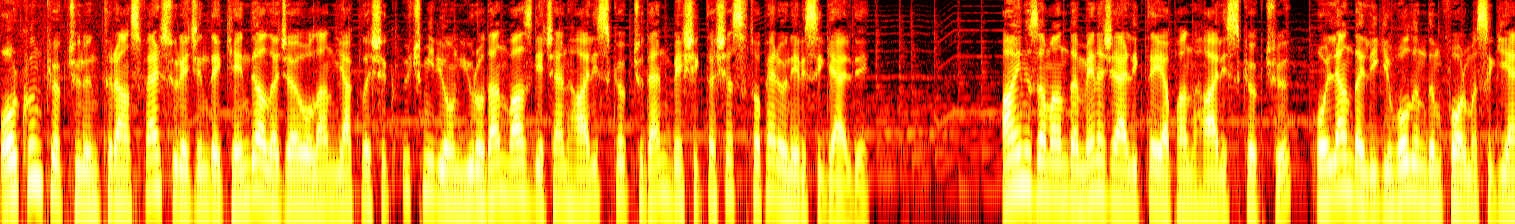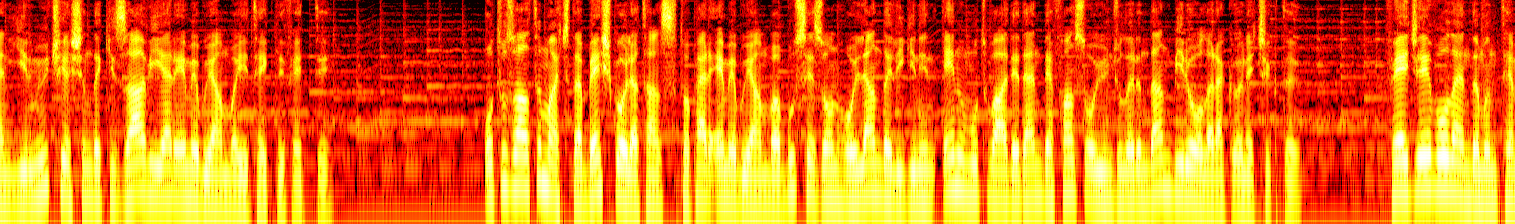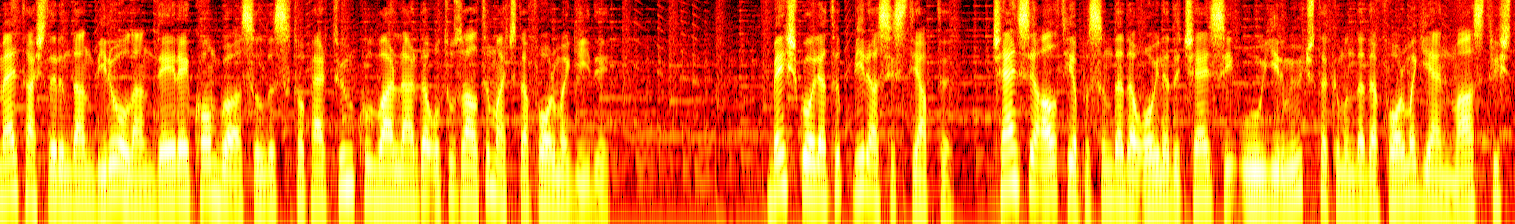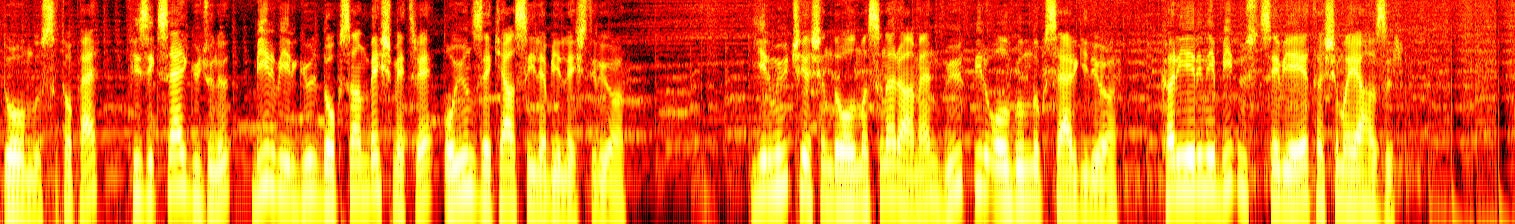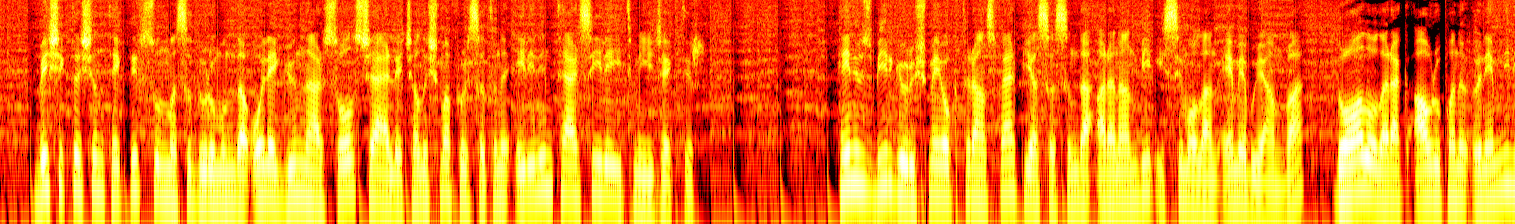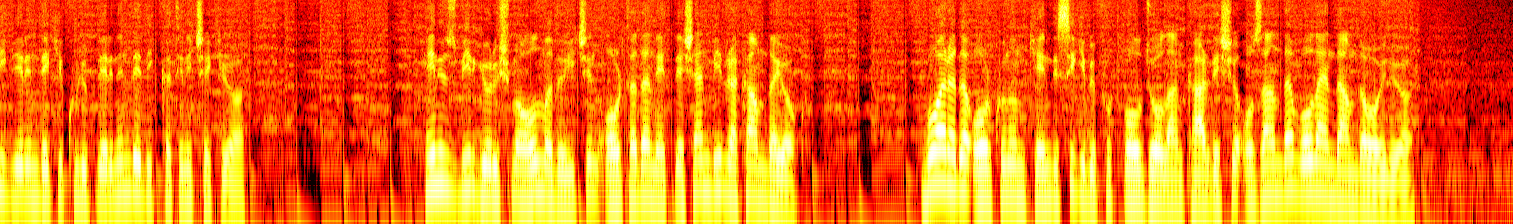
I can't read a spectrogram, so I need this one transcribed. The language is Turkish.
Orkun Kökçü'nün transfer sürecinde kendi alacağı olan yaklaşık 3 milyon eurodan vazgeçen Halis Kökçü'den Beşiktaş'a stoper önerisi geldi. Aynı zamanda menajerlikte yapan Halis Kökçü, Hollanda Ligi Volendam forması giyen 23 yaşındaki Xavier Emebuyamba'yı teklif etti. 36 maçta 5 gol atan stoper Emebuyamba bu sezon Hollanda Ligi'nin en umut vadeden defans oyuncularından biri olarak öne çıktı. FC Volendam'ın temel taşlarından biri olan DR Combo asıllı stoper tüm kulvarlarda 36 maçta forma giydi. 5 gol atıp 1 asist yaptı. Chelsea altyapısında da oynadı Chelsea U23 takımında da forma giyen Maastricht doğumlu stoper, fiziksel gücünü 1,95 metre oyun zekasıyla birleştiriyor. 23 yaşında olmasına rağmen büyük bir olgunluk sergiliyor. Kariyerini bir üst seviyeye taşımaya hazır. Beşiktaş'ın teklif sunması durumunda Ole Gunnar Solskjaer'le çalışma fırsatını elinin tersiyle itmeyecektir. Henüz bir görüşme yok transfer piyasasında aranan bir isim olan Eme Buyamba, doğal olarak Avrupa'nın önemli liglerindeki kulüplerinin de dikkatini çekiyor. Henüz bir görüşme olmadığı için ortada netleşen bir rakam da yok. Bu arada Orkun'un kendisi gibi futbolcu olan kardeşi Ozan da Volendam'da oynuyor.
